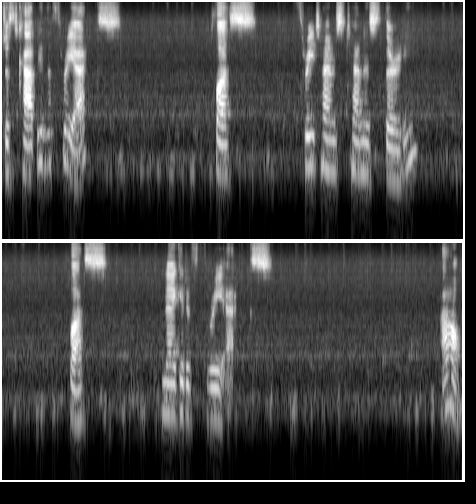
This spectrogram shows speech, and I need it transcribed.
just copy the 3x plus 3 times 10 is 30 plus negative 3x. Oh,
